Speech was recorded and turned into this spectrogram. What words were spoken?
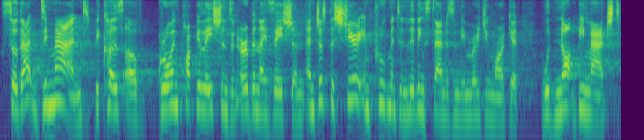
So that demand, because of growing populations and urbanization, and just the sheer improvement in living standards in the emerging market, would not be matched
